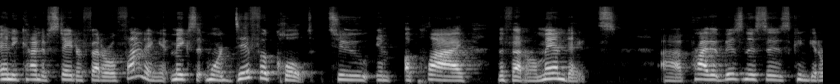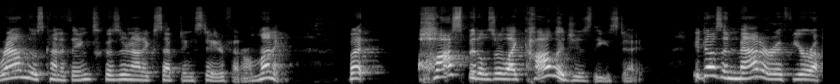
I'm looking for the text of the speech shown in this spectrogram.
any kind of state or federal funding, it makes it more difficult to apply the federal mandates. Uh, private businesses can get around those kind of things because they're not accepting state or federal money. But hospitals are like colleges these days. It doesn't matter if you're a,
